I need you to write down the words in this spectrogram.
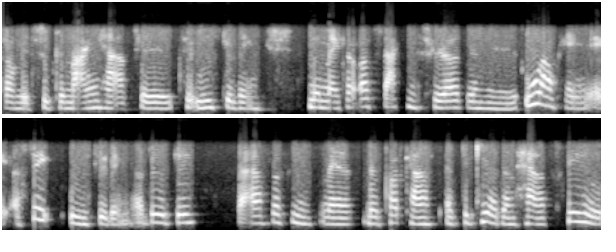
som et supplement her til, til udstillingen. Men man kan også sagtens høre den øh, uafhængig af at se udstillingen. Og det er jo det, der er så fint med, med podcast, at det giver den her frihed,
